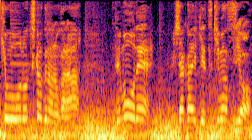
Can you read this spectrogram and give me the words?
今日の近くなのかなで、もうね、三社会計着きますよ。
